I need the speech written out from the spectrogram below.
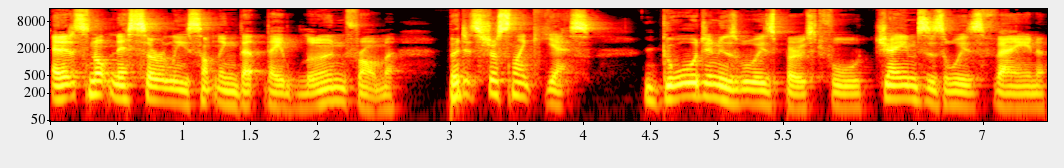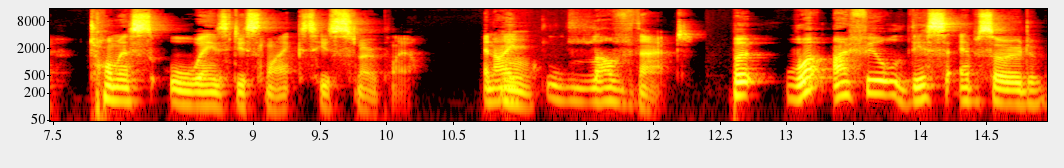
And it's not necessarily something that they learn from, but it's just like, yes, Gordon is always boastful, James is always vain, Thomas always dislikes his snowplow. And I Mm. love that. But what I feel this episode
